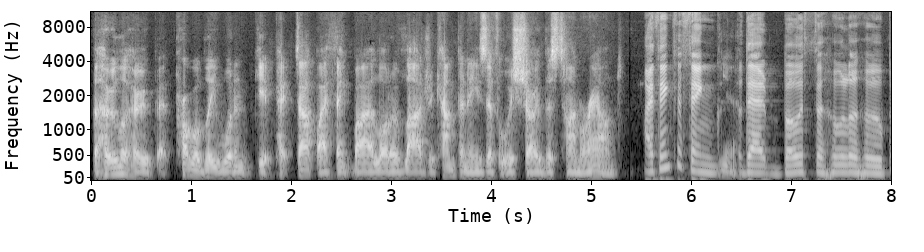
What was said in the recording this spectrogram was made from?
the hula hoop, it probably wouldn't get picked up, I think, by a lot of larger companies if it was showed this time around. I think the thing yeah. that both the hula hoop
